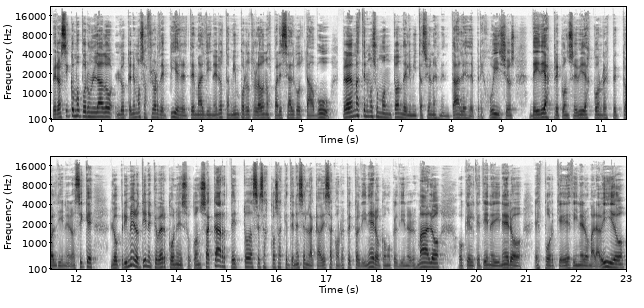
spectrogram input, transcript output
pero así como por un lado lo tenemos a flor de piel el tema del dinero, también por otro lado nos parece algo tabú, pero además tenemos un montón de limitaciones mentales, de prejuicios, de ideas preconcebidas con respecto al dinero. Así que lo primero tiene que ver con eso, con sacarte todas esas cosas que tenés en la cabeza con respecto al dinero, como que el dinero es malo o que el que tiene dinero es porque es dinero mal habido.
